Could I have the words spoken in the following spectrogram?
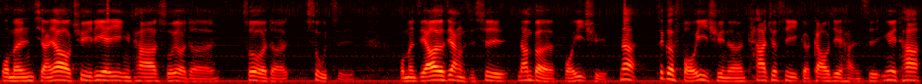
我们想要去列印它所有的所有的数值，我们只要这样子是 number for each。那这个 for each 呢，它就是一个高阶函式，因为它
